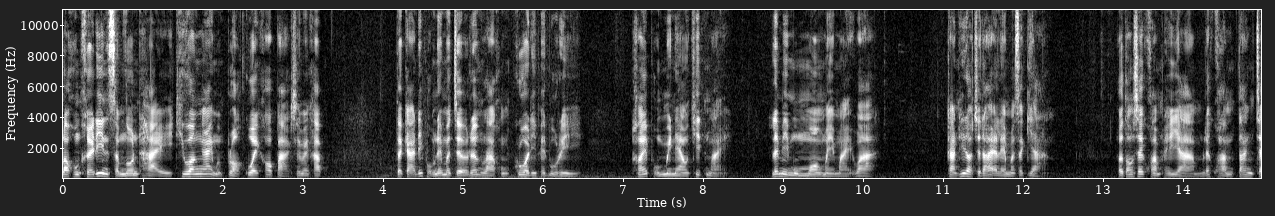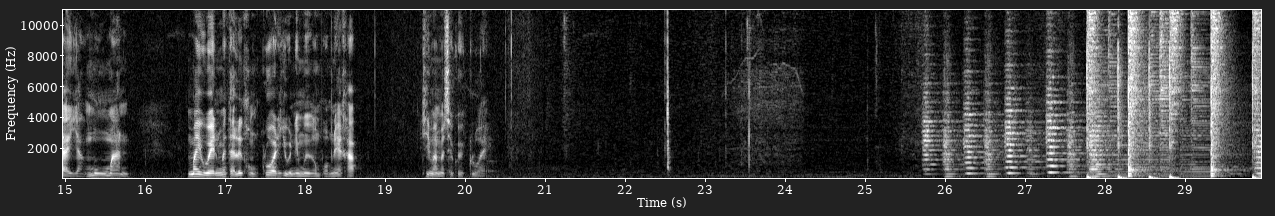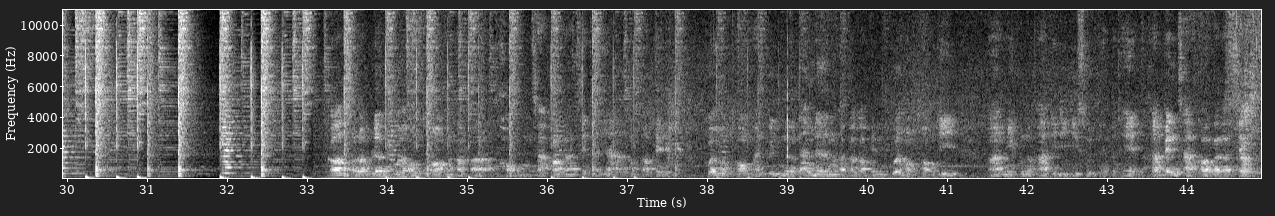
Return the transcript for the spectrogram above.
เราคงเคยได้ยินสำนวนไทยที่ว่าง่ายเหมือนปลอกกล้วยเข้าปากใช่ไหมครับ แต่การที่ผมได้มาเจอเรื่องราวของกล้วยที่เพชรบุรีทำให้ผมมีแนวคิดใหม่ และมีมุมมองใหม่ ๆ ว่า การที่เราจะได้อะไรมาสักอย่าง เราต้องใช้ความพยายามและความตั้งใจอย่างมุ่งมั่น ไม่เว้นแม้แต่เรื่องของกล้วยที่อยู่ในมือของผมเนี่ยครับ ที่มันไม่ใช่กล้วยกล้วย เรื่องกล้วยหอมทองนะครับเอ่อของสากลการเกษตรพัทยานะครับก็เป็นกล้วยหอมทองพันธุ์พื้นเมืองดั้งเดิมนะครับแล้วก็เป็นกล้วยหอมทองที่เอ่อมีคุณภาพที่ดีที่สุดในประเทศถ้าเป็นสากลการเกษตร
